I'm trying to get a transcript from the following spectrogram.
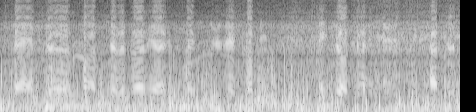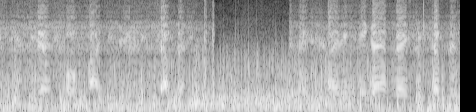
uh, 5 7 Romeo, messages in copy. Next document is 600, Instagram 452, Dublin. The next hiding, Eagle Embrace, Dublin,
